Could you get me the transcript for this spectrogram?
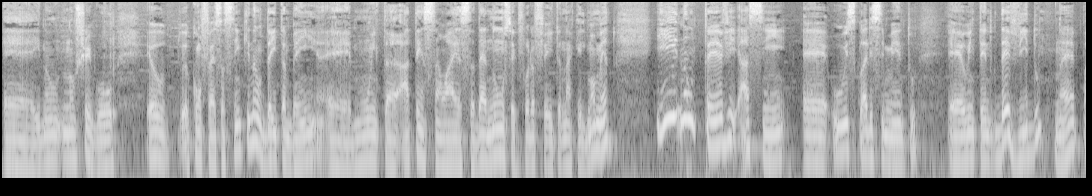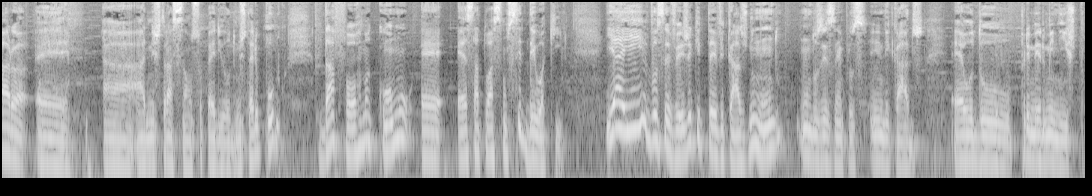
É, e não, não chegou. Eu, eu, confesso assim que não dei também é, muita atenção a essa denúncia que fora feita naquele momento e não teve assim é, o esclarecimento, é, eu entendo devido, né? Para é, a administração superior do Ministério Público da forma como essa atuação se deu aqui. E aí você veja que teve casos no mundo, um dos exemplos indicados é o do primeiro-ministro,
